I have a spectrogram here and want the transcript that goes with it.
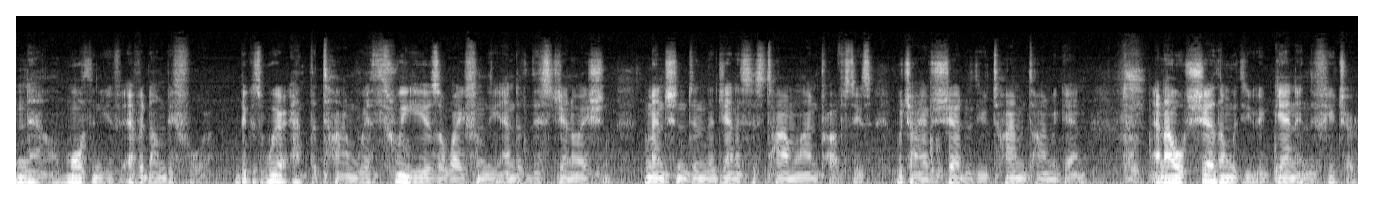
now more than you've ever done before, because we're at the time, we're three years away from the end of this generation, mentioned in the Genesis timeline prophecies, which I have shared with you time and time again and I will share them with you again in the future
